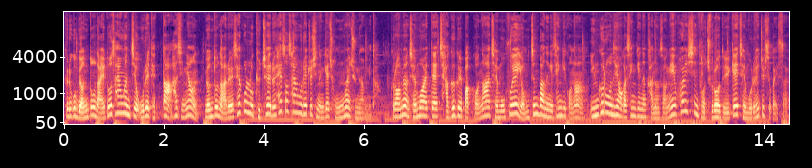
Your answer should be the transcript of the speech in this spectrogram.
그리고 면도 날도 사용한 지 오래됐다 하시면 면도 날을 새 걸로 교체를 해서 사용을 해주시는 게 정말 중요합니다. 그러면 제모할 때 자극을 받거나 제모 후에 염증 반응이 생기거나 ingrown hair가 생기는 가능성이 훨씬 더 줄어들게 제모를 해줄 수가 있어요.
